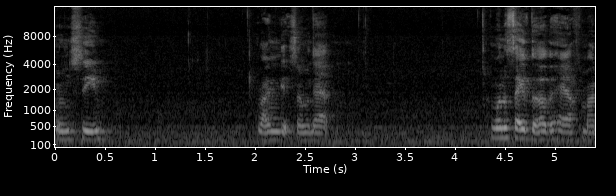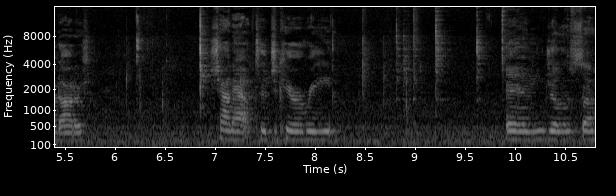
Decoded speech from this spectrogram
and see if I can get some of that. I want to save the other half for my daughters. Shout out to Jakira Reed and Jalissa.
